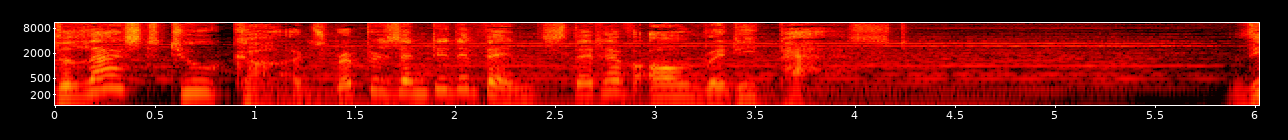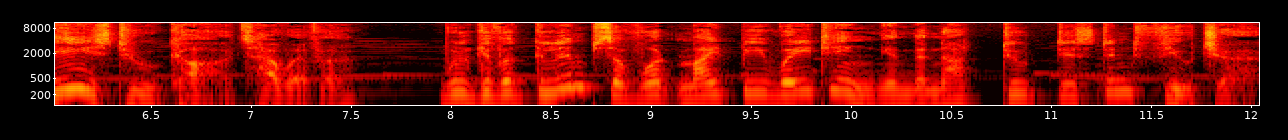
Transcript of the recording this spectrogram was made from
The last two cards represented events that have already passed. These two cards, however, will give a glimpse of what might be waiting in the not too distant future.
